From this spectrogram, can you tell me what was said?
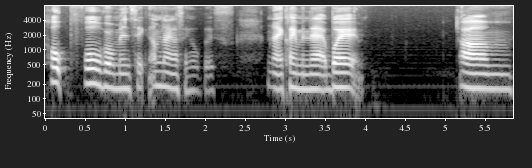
hopeful romantic. I'm not gonna say hopeless. I'm not claiming that, but um,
